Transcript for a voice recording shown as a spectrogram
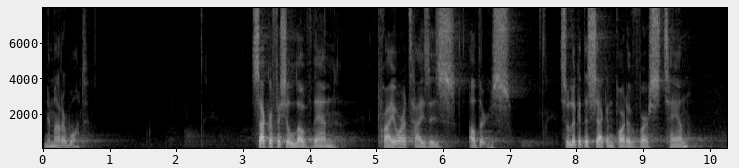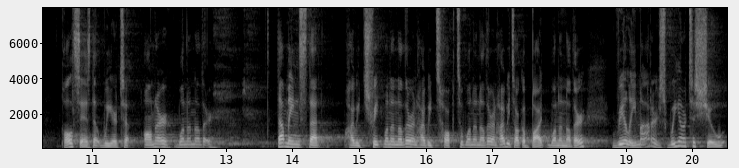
no matter what. Sacrificial love then prioritizes others. So look at the second part of verse 10. Paul says that we are to honor one another. That means that how we treat one another and how we talk to one another and how we talk about one another really matters. We are to show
